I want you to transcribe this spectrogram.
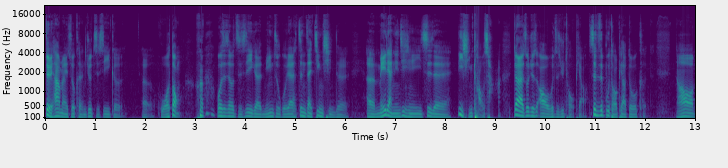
对于他们来说，可能就只是一个呃活动，或者说只是一个民主国家正在进行的呃每两年进行一次的例行考察，对他来说就是哦，我只去投票，甚至不投票都有可能。然后，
